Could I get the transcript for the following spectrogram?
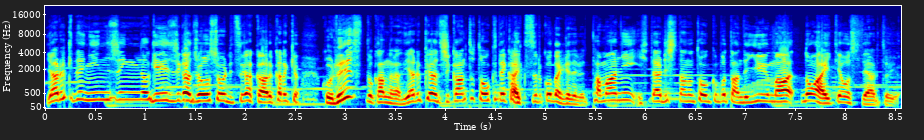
やる気で人参のゲージが上昇率が変わるから今日、これレースとかの中でやる気は時間とトークで回復することができる。たまに左下のトークボタンでユーマの相手をしてやるという。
